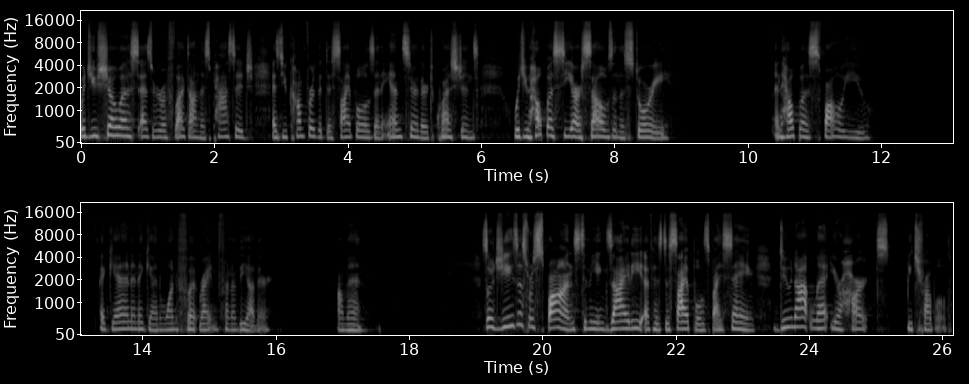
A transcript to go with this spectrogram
Would you show us as we reflect on this passage, as you comfort the disciples and answer their questions, would you help us see ourselves in the story and help us follow you again and again, one foot right in front of the other? Amen. So Jesus responds to the anxiety of his disciples by saying, Do not let your hearts be troubled.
